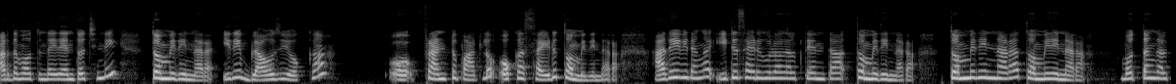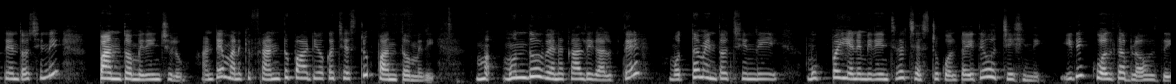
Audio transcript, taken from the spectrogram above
అర్థమవుతుందా? ఇది ఎంత వచ్చింది తొమ్మిదిన్నర. ఇది బ్లౌజ్ యొక్క ఫ్రంట్ పార్ట్లో ఒక సైడ్ తొమ్మిదిన్నర. అదేవిధంగా ఇటు సైడ్ కూడా కలిపితే ఎంత? తొమ్మిదిన్నర. తొమ్మిదిన్నర తొమ్మిదిన్నర. మొత్తం కలిపితే ఎంత వచ్చింది? పంతొమ్మిది ఇంచులు. అంటే మనకి ఫ్రంట్ పార్ట్ యొక్క చెస్ట్ పంతొమ్మిది. ముందు వెనకాలది కలిపితే మొత్తం ఎంత వచ్చింది ముప్పై ఎనిమిది ఇంచుల చెస్ట్ కొలత అయితే వచ్చేసింది. ఇది కొలత బ్లౌజ్ది.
